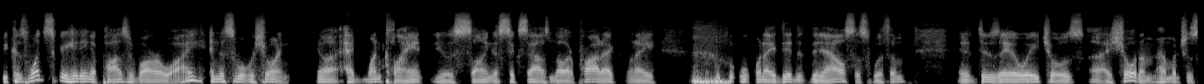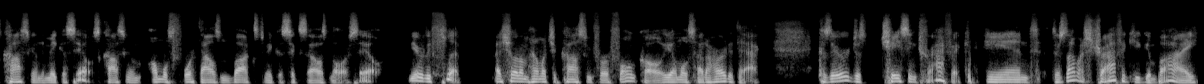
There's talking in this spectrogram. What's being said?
Because once you're hitting a positive ROI, and this is what we're showing. You know, I had one client, you know, selling a six thousand dollar product. When I when I did the analysis with them, and it did his AOHOs, uh, I showed him how much it was costing him to make a sale. It's costing him almost four thousand bucks to make a six thousand dollar sale nearly flipped. I showed him how much it cost him for a phone call. He almost had a heart attack because they were just chasing traffic. And there's not much traffic you can buy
